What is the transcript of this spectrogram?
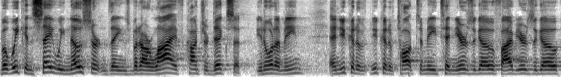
But we can say we know certain things, but our life contradicts it. You know what I mean? And you could have, you could have talked to me 10 years ago, five years ago,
